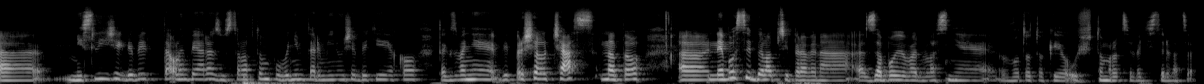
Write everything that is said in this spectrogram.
Uh, myslíš, že kdyby ta olympiáda zůstala v tom původním termínu, že by ti jako takzvaně vypršel čas na to, uh, nebo si byla připravená zabojovat vlastně o to Tokio už v tom roce 2020?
